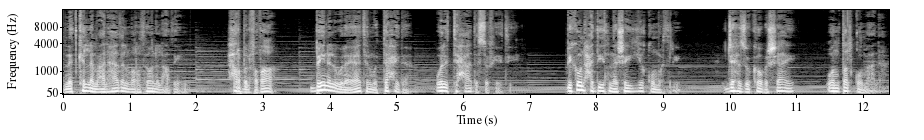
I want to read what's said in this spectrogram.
بنتكلم عن هذا الماراثون العظيم حرب الفضاء بين الولايات المتحدة والاتحاد السوفيتي. بيكون حديثنا شيق ومثري. جهزوا كوب الشاي وانطلقوا معنا.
